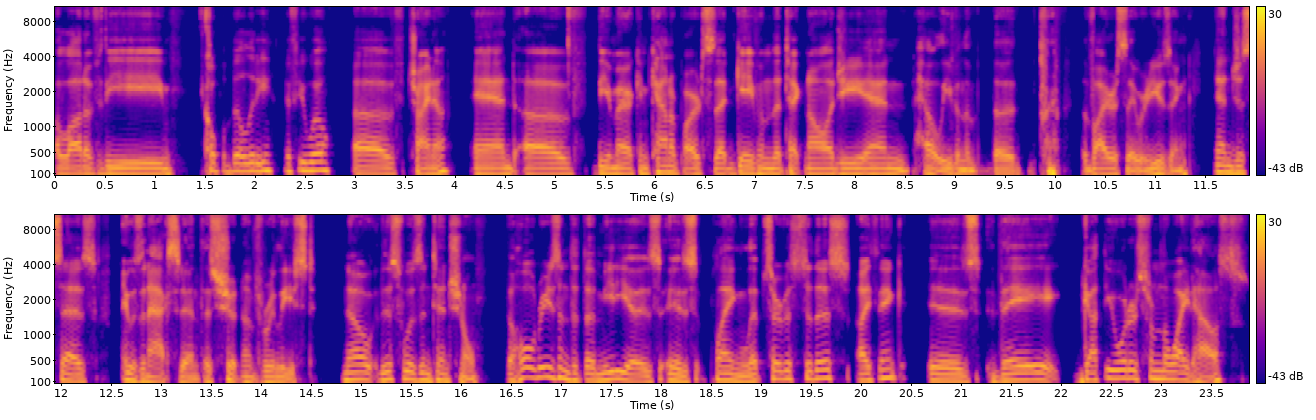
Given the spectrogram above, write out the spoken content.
a lot of the culpability, if you will, of China and of the American counterparts that gave him the technology and hell, even the, the the, virus they were using, and just says it was an accident. This shouldn't have released. No, this was intentional. The whole reason that the media is is playing lip service to this, I think, is they got the orders from the White House.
